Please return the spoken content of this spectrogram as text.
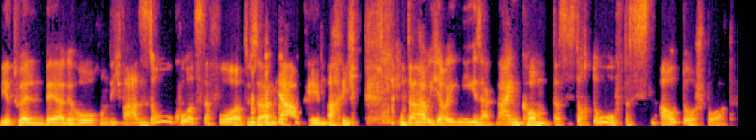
virtuellen Berge hoch. Und ich war so kurz davor zu sagen, ja, okay, mache ich. Und dann habe ich aber irgendwie gesagt, nein, komm, das ist doch doof, das ist ein Outdoor-Sport.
